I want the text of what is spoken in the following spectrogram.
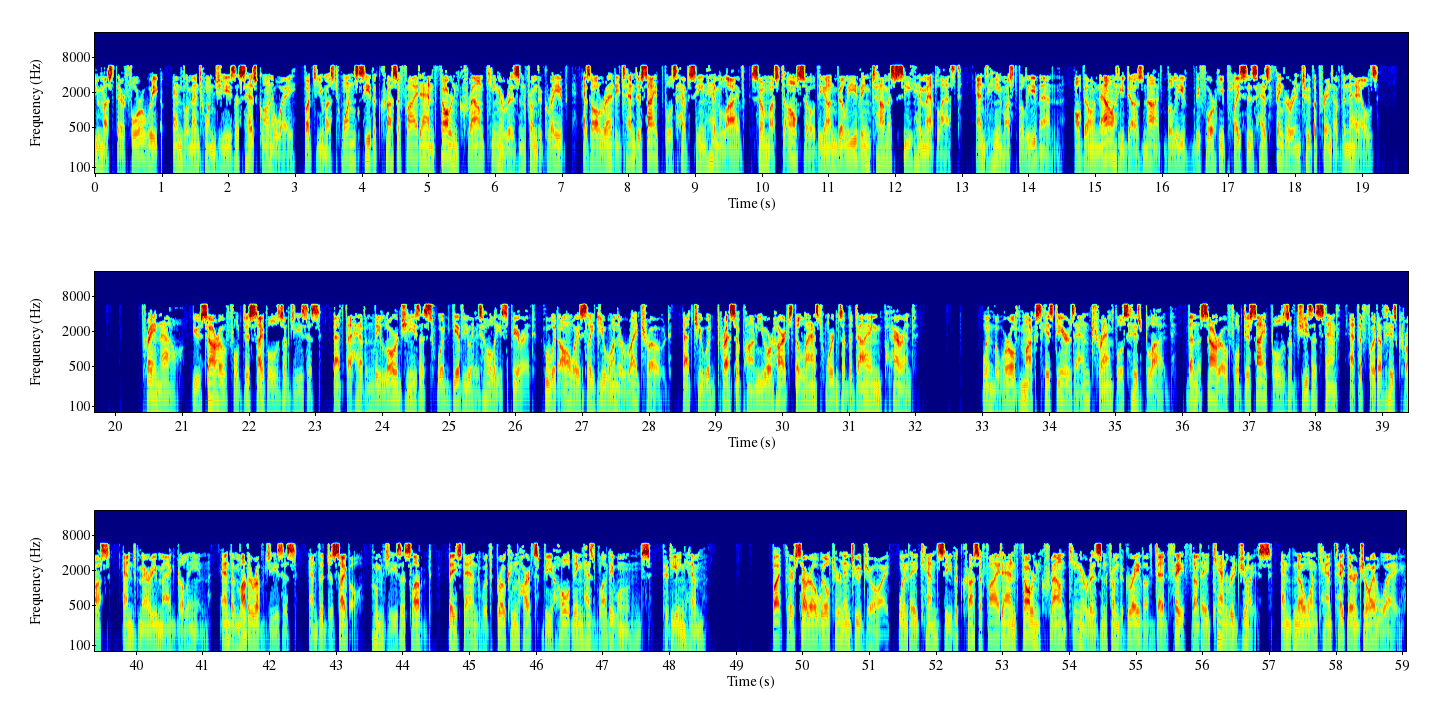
You must therefore weep and lament when Jesus has gone away, but you must once see the crucified and thorn crowned King arisen from the grave, as already ten disciples have seen him alive, so must also the unbelieving Thomas see him at last and he must believe then, although now he does not believe before he places his finger into the print of the nails. Pray now, you sorrowful disciples of Jesus, that the heavenly Lord Jesus would give you his Holy Spirit, who would always lead you on the right road, that you would press upon your hearts the last words of the dying parent, when the world mocks his tears and tramples his blood, then the sorrowful disciples of Jesus stand at the foot of his cross, and Mary Magdalene, and the mother of Jesus, and the disciple whom Jesus loved, they stand with broken hearts beholding his bloody wounds, pitying him. But their sorrow will turn into joy when they can see the crucified and thorn crowned King arisen from the grave of dead faith, then they can rejoice, and no one can take their joy away.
